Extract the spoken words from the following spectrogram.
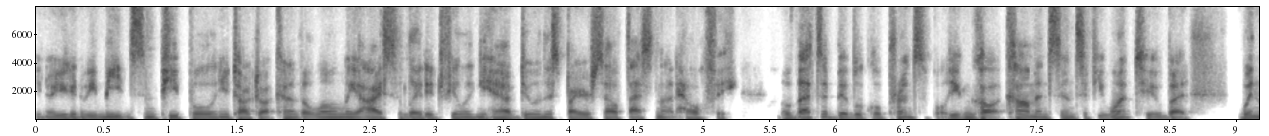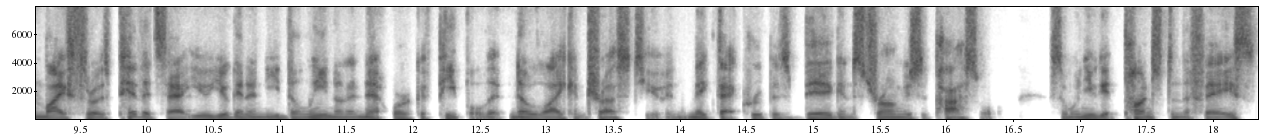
you know you're going to be meeting some people and you talked about kind of the lonely isolated feeling you have doing this by yourself that's not healthy. Well that's a biblical principle. You can call it common sense if you want to but when life throws pivots at you you're going to need to lean on a network of people that know like and trust you and make that group as big and strong as possible. So when you get punched in the face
